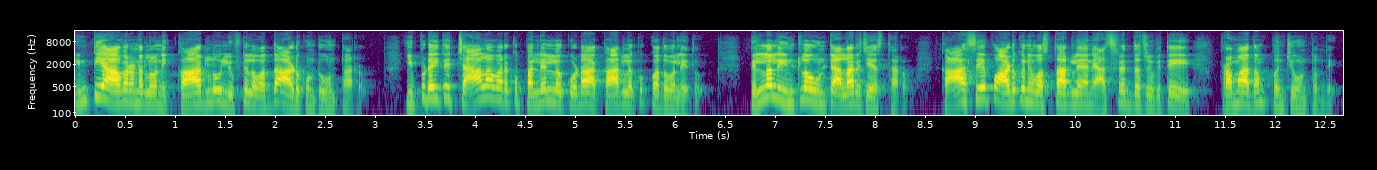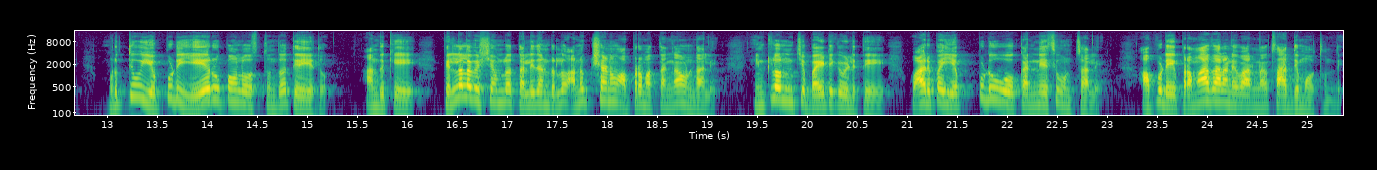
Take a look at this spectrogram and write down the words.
ఇంటి ఆవరణలోని కార్లు లిఫ్టుల వద్ద ఆడుకుంటూ ఉంటారు. ఇప్పుడైతే చాలా వరకు పల్లెల్లో కూడా కార్లకు కొదవలేదు. పిల్లలు ఇంట్లో ఉంటే అల్లరి చేస్తారు. కాసేపు ఆడుకుని వస్తారులే అని అశ్రద్ధ చూపితే ప్రమాదం పొంచి ఉంటుంది. మృత్యువు ఎప్పుడు ఏ రూపంలో వస్తుందో తెలియదు. అందుకే పిల్లల విషయంలో తల్లిదండ్రులు అనుక్షణం అప్రమత్తంగా ఉండాలి. ఇంట్లో నుంచి బయటికి వెళితే వారిపై ఎప్పుడూ ఓ కన్నేసి ఉంచాలి. అప్పుడే ప్రమాదాల నివారణ సాధ్యమవుతుంది.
